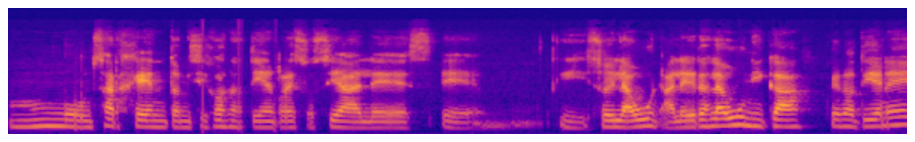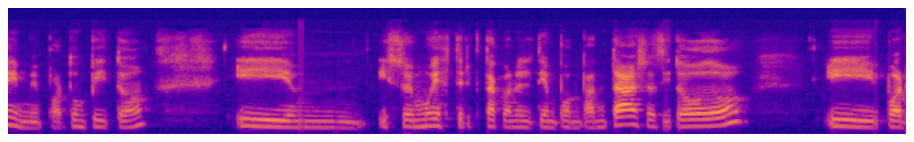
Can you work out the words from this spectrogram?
un sargento, mis hijos no tienen redes sociales eh, y soy la Alegra es la única que no tiene y me importa un pito. Y, mm, soy muy estricta con el tiempo en pantallas y todo. Y por,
